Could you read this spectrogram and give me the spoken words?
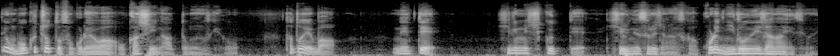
でも僕ちょっとそこれはおかしいなって思うんですけど、例えば、寝て、昼飯食って昼寝するじゃないですか。これ二度寝じゃないですよね。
